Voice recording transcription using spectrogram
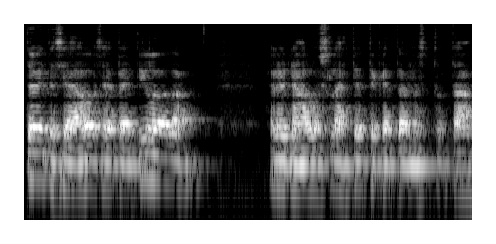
töitä siellä HCP-tiloilla ja nyt ne halusi lähteä tekemään tämmöistä tota,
